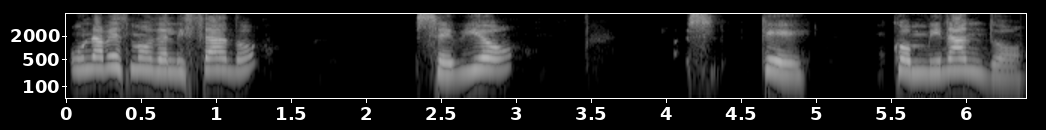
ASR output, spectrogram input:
una vez modelizado, se vio que combinando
